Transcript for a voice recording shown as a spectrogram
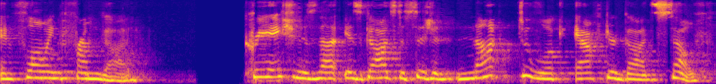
and flowing from God. Creation is not is God's decision not to look after God's self,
